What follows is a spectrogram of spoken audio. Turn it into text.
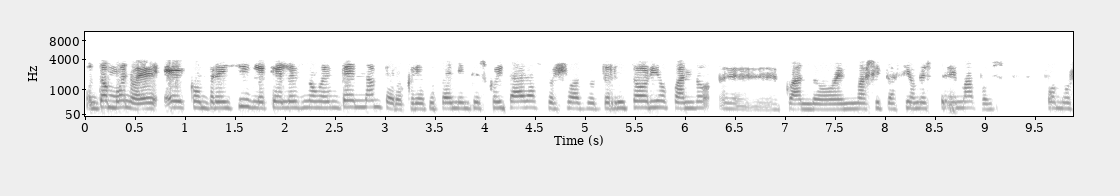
Entón, bueno, é, é comprensible que eles non entendan, pero creo que teñen que escoitar as persoas do territorio cando, eh, cando en unha situación extrema, pois fomos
